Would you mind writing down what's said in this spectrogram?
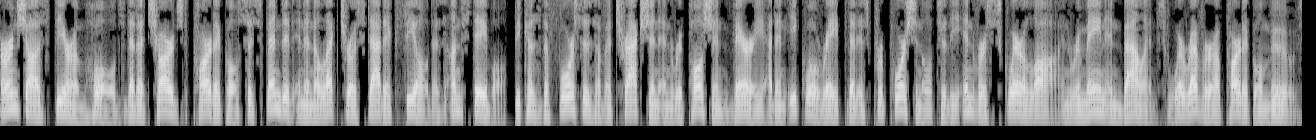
Earnshaw's theorem holds that a charged particle suspended in an electrostatic field is unstable, because the forces of attraction and repulsion vary at an equal rate that is proportional to the inverse square law and remain in balance wherever a particle moves.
